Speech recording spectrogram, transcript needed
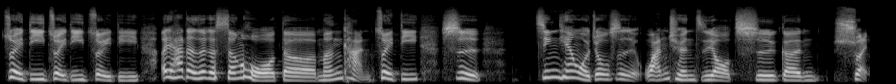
最低最低最低，而且它的这个生活的门槛最低是。今天我就是完全只有吃跟睡，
